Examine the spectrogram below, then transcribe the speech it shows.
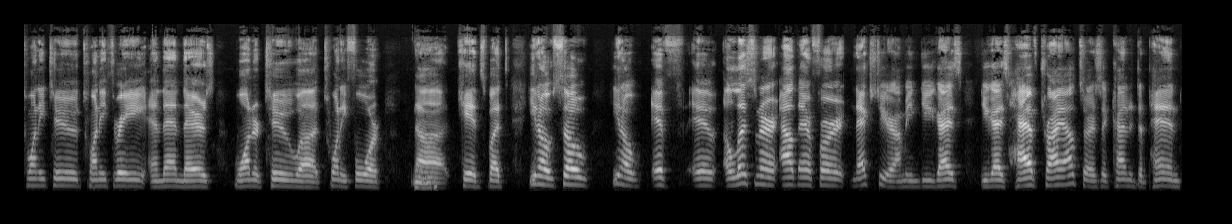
22, 23, and then there's one or two uh, 24 uh, kids. But you know, so you know, if if a listener out there for next year, I mean, do you guys do you guys have tryouts, or does it kind of depend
